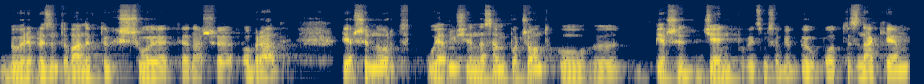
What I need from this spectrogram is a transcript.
były reprezentowane, w których szły te nasze obrady. Pierwszy nurt ujawnił się na samym początku. Y, pierwszy dzień, powiedzmy sobie, był pod znakiem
